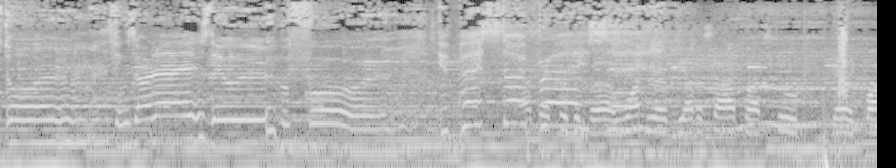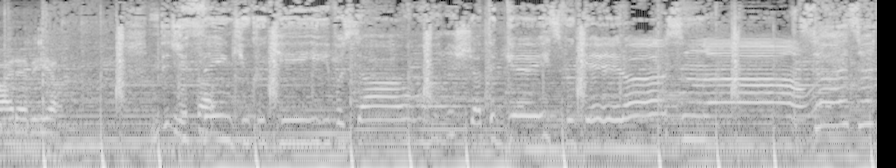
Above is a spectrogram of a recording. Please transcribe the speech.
storm. Things aren't as they were before. Of a wander over the other side, but still fairly quiet over here. Did you think you could keep us out? Shut the gates, forget us now. Tides are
